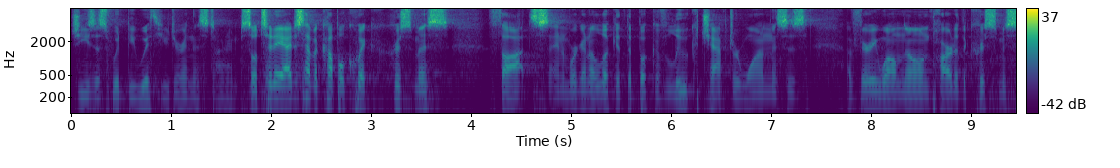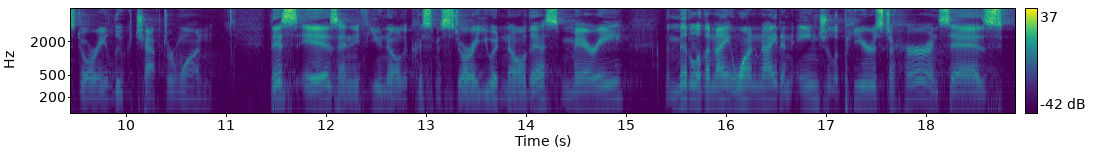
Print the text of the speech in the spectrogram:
Jesus would be with you during this time. So, today, I just have a couple quick Christmas thoughts. And we're going to look at the book of Luke, chapter 1. This is a very well known part of the Christmas story, Luke chapter 1. This is, and if you know the Christmas story, you would know this Mary, the middle of the night, one night, an angel appears to her and says,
